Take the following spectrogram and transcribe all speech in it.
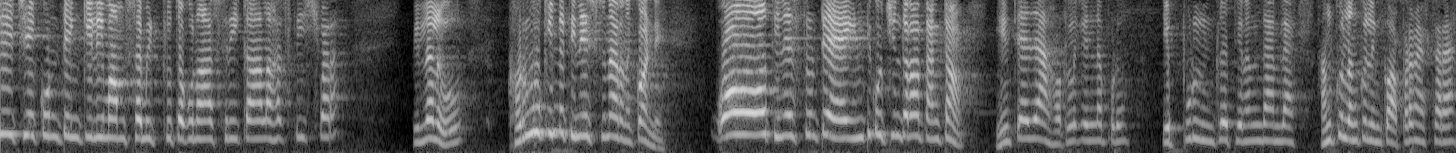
చేచే కొంటెంకిలి మాంసమిట్లు తగునా శ్రీకాళహస్తీశ్వర. పిల్లలు కరువు కింద తినేస్తున్నారు అనుకోండి ఓ తినేస్తుంటే ఇంటికి వచ్చిన తర్వాత అంటాం ఏంటి అది ఆ హోటల్కి వెళ్ళినప్పుడు? ఎప్పుడు ఇంట్లో తినని దానిలా అంకుల్ అంకుల్ ఇంకో అప్పడం వేస్తారా?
